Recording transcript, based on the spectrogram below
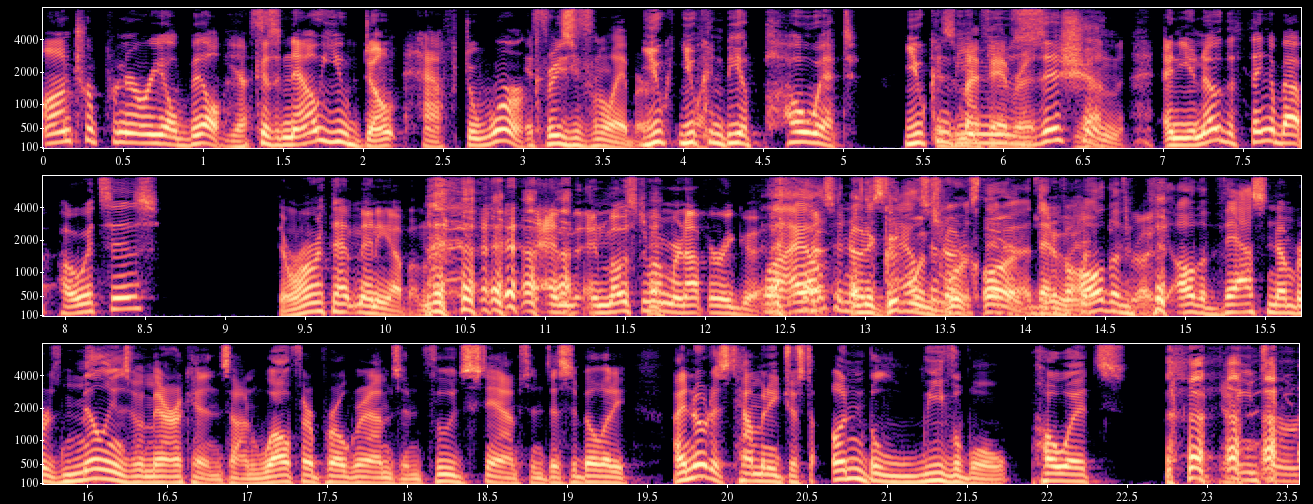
entrepreneurial bill Yes. because now you don't have to work. it frees you from labor. You, you can be a poet. You can This be a favorite. musician. And you know the thing about poets is there aren't that many of them. and, and most of them are not very good. well, I also the noticed, good I also ones work noticed that, uh, hard, that of all the all the vast numbers, millions of Americans on welfare programs and food stamps and disability, I noticed how many just unbelievable poets, painters,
